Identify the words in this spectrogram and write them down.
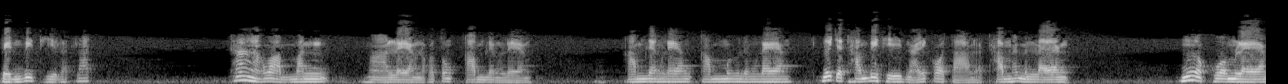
เป็นวิธีลัดลัดถ้าหากว่ามันมาแรงเราก็ต้องกำแรงแรงกำแรงแรงกำมือแรงแรงหรือจะทำวิธีไหนก็ตามนะทำให้มันแรง เมื่อความแรง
